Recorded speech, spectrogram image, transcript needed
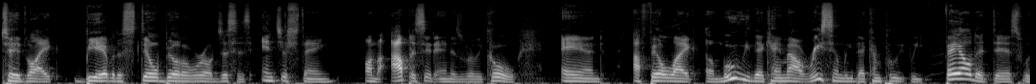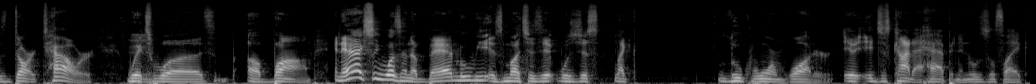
to like be able to still build a world just as interesting on the opposite end is really cool. And I feel like a movie that came out recently that completely failed at this was Dark Tower, which mm. was a bomb. And it actually wasn't a bad movie as much as it was just like lukewarm water. It, it just kind of happened and it was just like,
